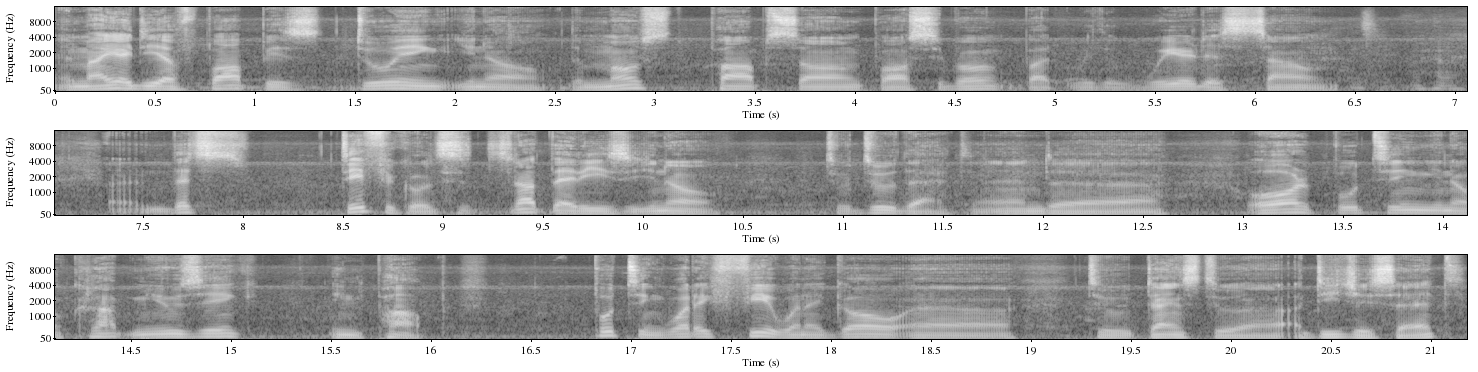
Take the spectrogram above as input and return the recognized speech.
And my idea of pop is doing, you know, the most pop song possible, but with the weirdest sound. And that's difficult. It's not that easy, you know, to do that. And uh, or putting, you know, club music in pop. Putting what I feel when I go uh, to dance to a, a DJ set.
